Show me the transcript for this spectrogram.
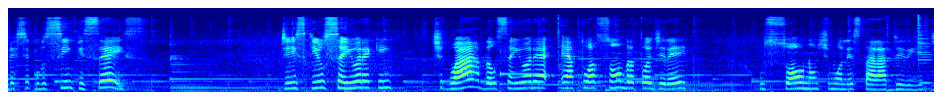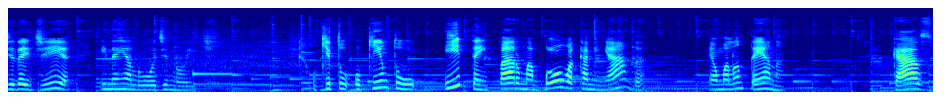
versículos 5 e 6 diz que o Senhor é quem te guarda, o Senhor é, é a tua sombra, a tua direita. O sol não te molestará de, de dia e nem a lua de noite. O quinto, o quinto item para uma boa caminhada é uma lanterna. Caso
